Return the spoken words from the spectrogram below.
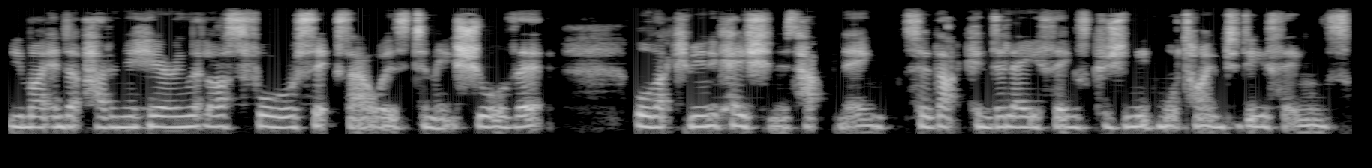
you might end up having a hearing that lasts four or six hours to make sure that all that communication is happening. So that can delay things because you need more time to do things.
